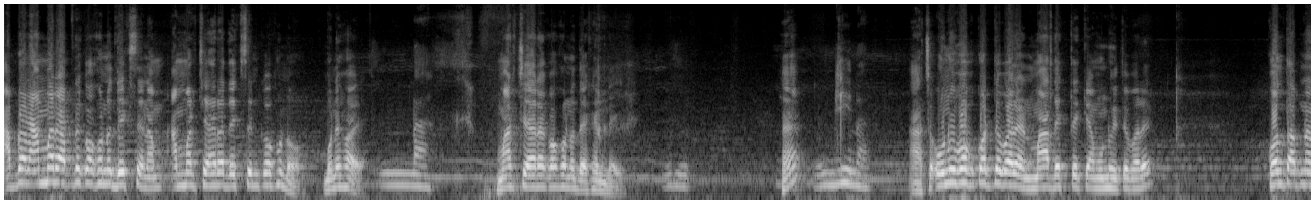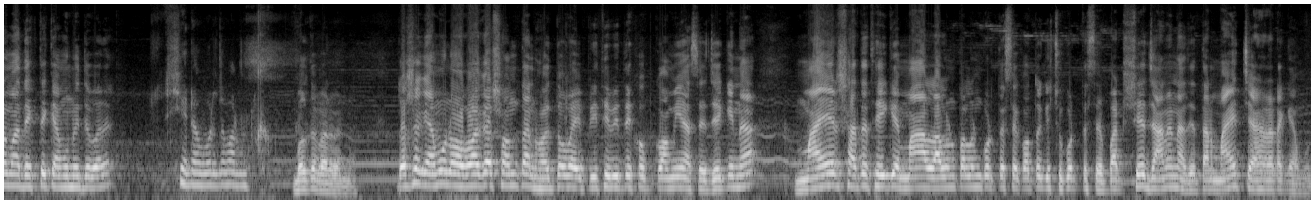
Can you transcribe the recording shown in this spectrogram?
আপনার আম্মার আপনি কখনো দেখছেন? আম- আম্মার চেহারা দেখছেন কখনো? মনে হয়? না। মার চেহারা কখনো দেখেন নাই? হ্যাঁ? জি না। আচ্ছা অনুভব করতে পারেন মা দেখতে কেমন হইতে পারে? কোন তো আপনার মা দেখতে কেমন হইতে পারে? সেটা বলতে পারব বলতে পারবেন না। দর্শক, এমন অভাগা সন্তান হয়তো বা এই পৃথিবীতে খুব কমই আছে যে কিনা মায়ের সাথে থেকে মা লালন পালন করতেছে, কত কিছু করতেছে বাট সে জানে না যে তার মায়ের চেহারাটা কেমন,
